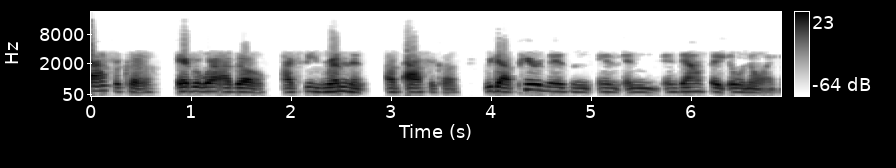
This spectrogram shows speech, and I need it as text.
Africa everywhere I go. I see remnants of Africa. We got pyramids in in in, in downstate Illinois.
